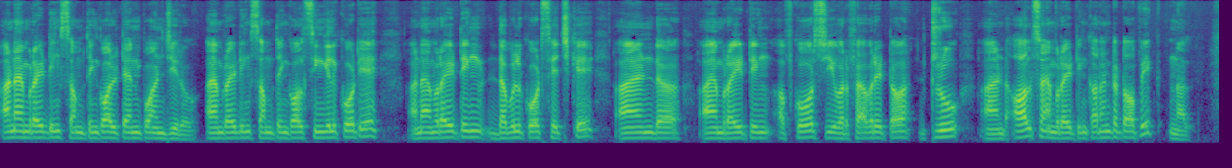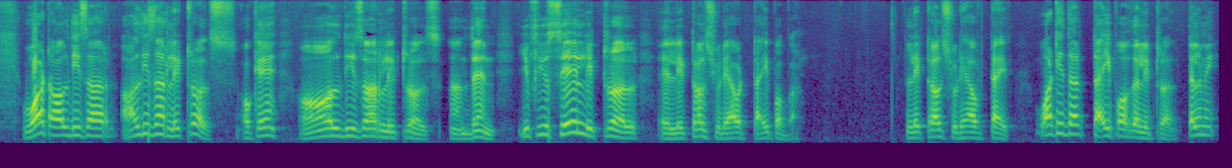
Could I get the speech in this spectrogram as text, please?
and I am writing something called 10.0. I am writing something called single quote A and I am writing double quotes HK and uh, I am writing of course your favorite uh, true and also I am writing current topic null. What all these are? All these are literals, okay? All these are literals. And then if you say literal, a literal should have type of a Literal should have type. What is the type of the literal? Tell me.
